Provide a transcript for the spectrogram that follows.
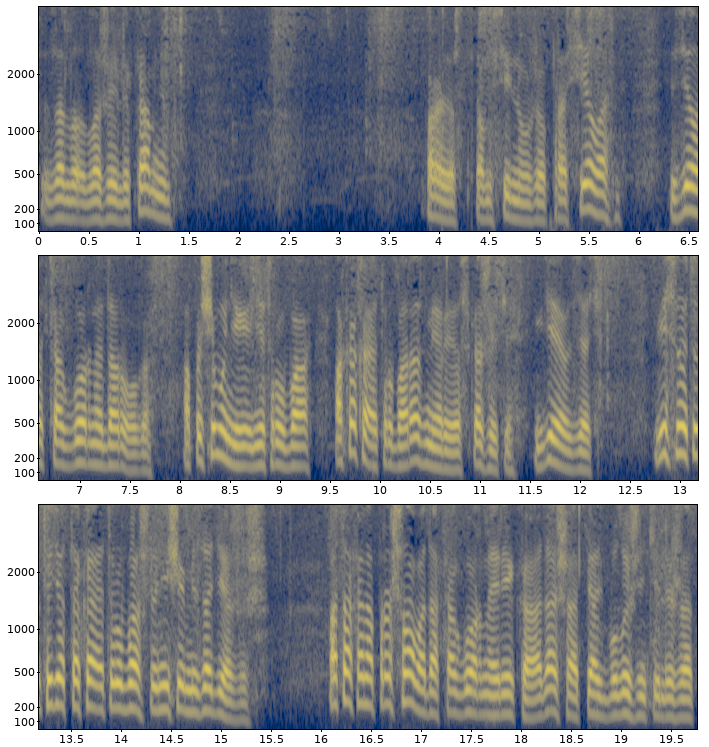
заложили камнем. Проезд там сильно уже просело. Сделать как горная дорога. А почему не, не труба? А какая труба? Размер ее, скажите. Где ее взять? Весной тут идет такая труба, что ничем не задержишь. А так она прошла, вода как горная река, а дальше опять булыжники лежат.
